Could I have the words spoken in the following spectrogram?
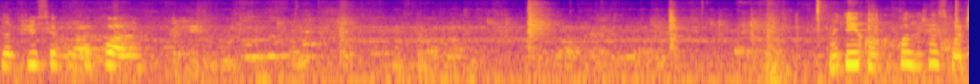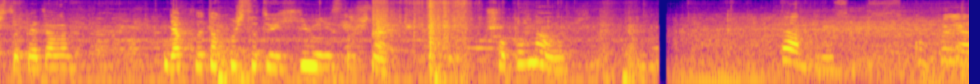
Нап'юся кока-коли. Мені тої кока-коли щось хочеться пити, але дякую, так хочеться тої хімії страшне. Що, погнали? Так, друзі, купили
